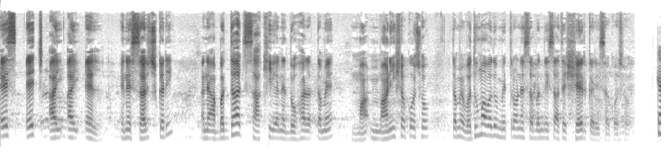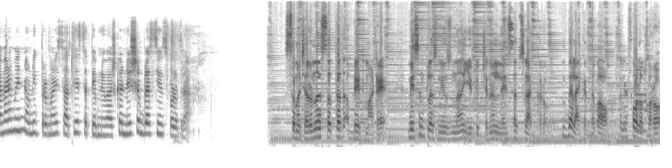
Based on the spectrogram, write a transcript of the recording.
S H I I L એને સર્ચ કરી અને આ બધા જ સાખી અને દોહા તમે માણી શકો છો. તમે વધુમાં વધુ મિત્રોને સંબંધી સાથે શેર કરી શકો છો. કેમેરામેન નવનીત પ્રમાણી સાથે Satyam Nivaskar nation plus news Vadodara. સમાચારોના સતત અપડેટ માટે નેશન પ્લસ ન્યૂઝના યુટ્યુબ ચેનલને સબસ્ક્રાઇબ કરો બેલ આઇકન દબાવો અને ફોલો કરો.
